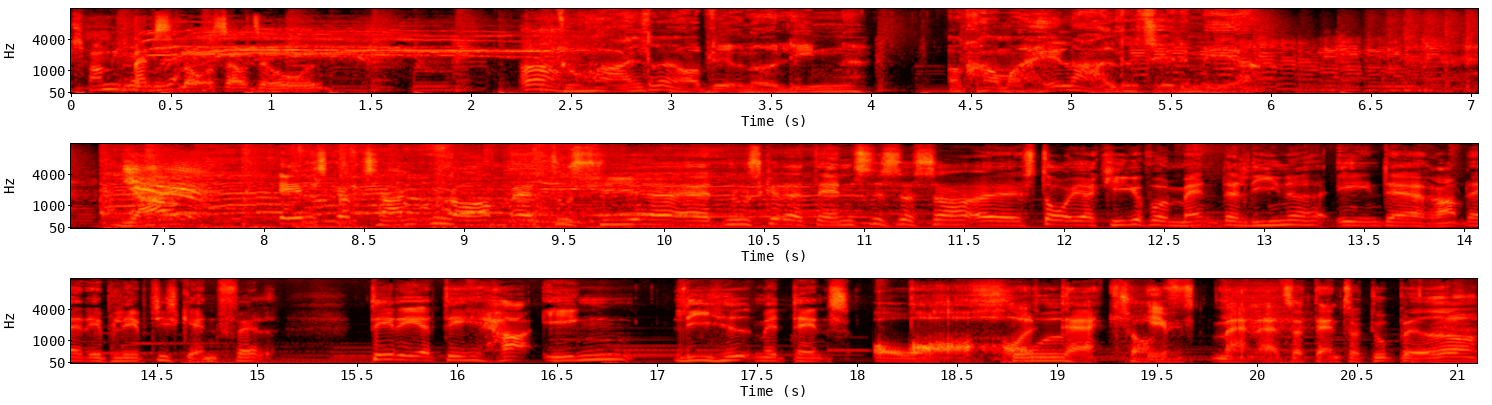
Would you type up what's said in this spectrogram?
Tommy, man slår sig til hovedet. Du har aldrig oplevet noget lignende, og kommer heller aldrig til det mere. Jeg elsker tanken om, at du siger, at nu skal der danses, og så øh, står jeg og kigger på en mand, der ligner en, der er ramt af et epileptisk anfald. Det der, det har ingen lighed med dans overhovedet, Hold da Tommy. kæft, mand. Altså, danser du bedre?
